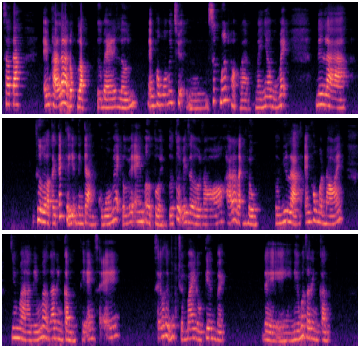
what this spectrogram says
sao ta, em khá là độc lập từ bé đến lớn. Em không có cái chuyện sức mướt hoặc là mày nhau bố mẹ. Nên là thường là cái cách thể hiện tình cảm của bố mẹ đối với em ở tuổi, lứa tuổi bây giờ nó khá là lạnh lùng. Giống như là em không còn nói, nhưng mà nếu mà gia đình cần thì em sẽ sẽ có thể book chuyến bay đầu tiên về để nếu mà gia đình cần.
